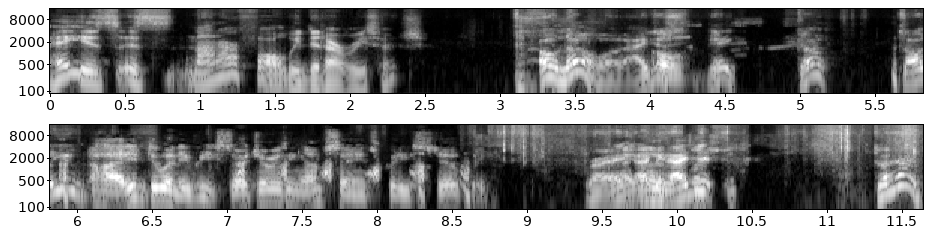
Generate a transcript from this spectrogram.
Hey, it's it's not our fault. We did our research. Oh no, I just Oh. hey, go. It's all you, No, I didn't do any research. Everything I'm saying is pretty stupid. right? I, got mean, I did. question. Go ahead.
